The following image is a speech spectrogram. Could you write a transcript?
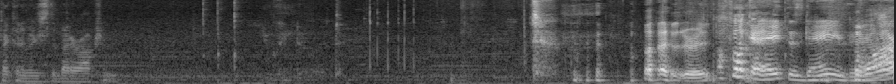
That could have been just a better option. What, Rich? I fucking hate this game, dude. I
